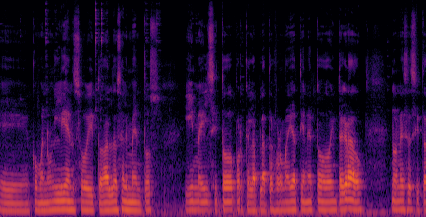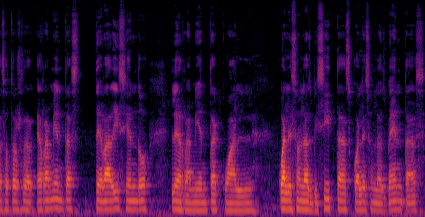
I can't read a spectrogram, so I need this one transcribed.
eh, como en un lienzo y todos los elementos, emails y todo porque la plataforma ya tiene todo integrado. No necesitas otras herramientas. Te va diciendo la herramienta cuál, cuáles son las visitas, cuáles son las ventas,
